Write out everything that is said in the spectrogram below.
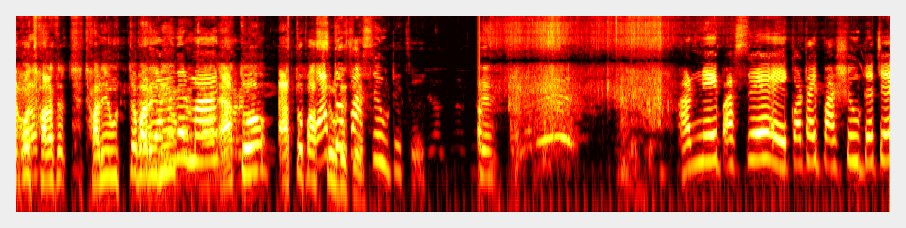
এখন ছাড়াতে ছাড়িয়ে উঠতে পারিনি। মাছ এত এত পাশে উঠেছে। পাশে উঠেছে। আর নেই পাশে এই কটাই পাশে উঠেছে।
